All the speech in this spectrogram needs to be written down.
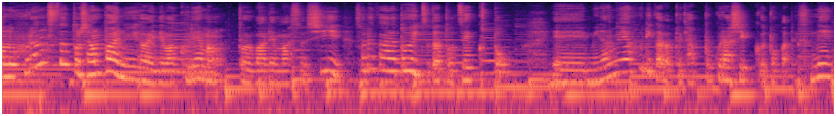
あのフランスだとシャンパーニュ以外ではクレマンと呼ばれますしそれからドイツだとゼクト。えー、南アフリカだとキャップクラシックとかですね。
